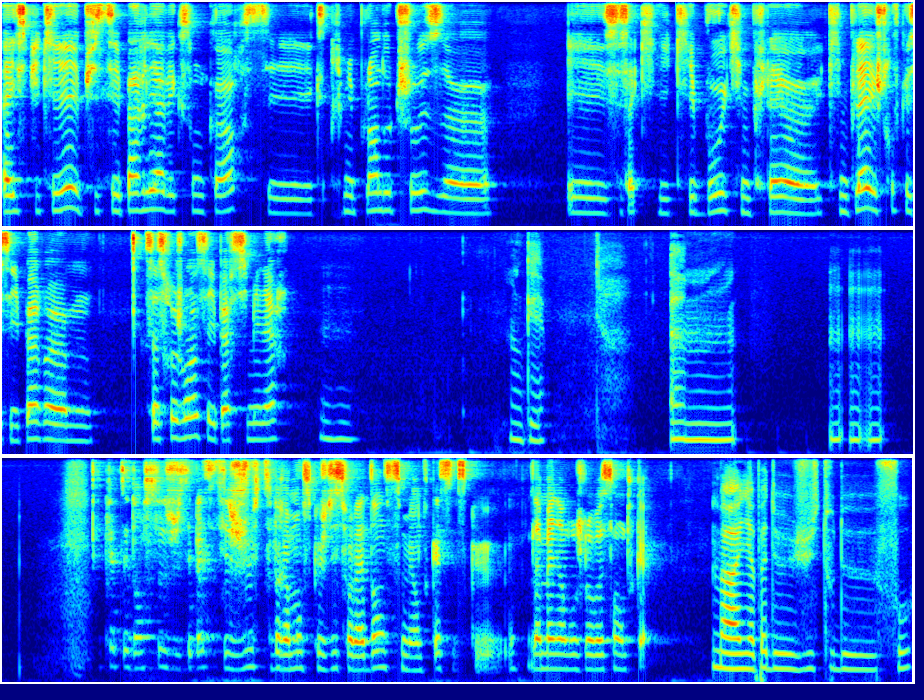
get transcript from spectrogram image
à, expliquer. Et puis c'est parler avec son corps, c'est exprimer plein d'autres choses. Euh, et c'est ça qui, qui, est beau et qui me plaît. Euh, qui me plaît et je trouve que c'est hyper... Euh, ça se rejoint, c'est hyper similaire. Mm-hmm. Ok. Mm, mm, mm. Après, t'es danseuse, je sais pas si c'est juste vraiment ce que je dis sur la danse, mais en tout cas, c'est ce que la manière dont je le ressens en tout cas. Bah, il n'y a pas de juste ou de faux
